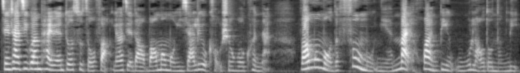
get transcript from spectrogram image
检察机关派员多次走访，了解到王某某一家六口生活困难，王某某的父母年迈患病无劳动能力，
